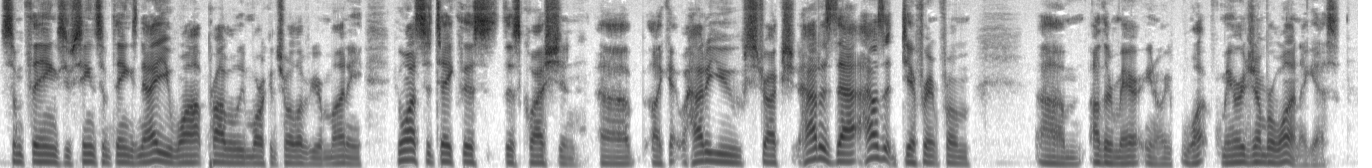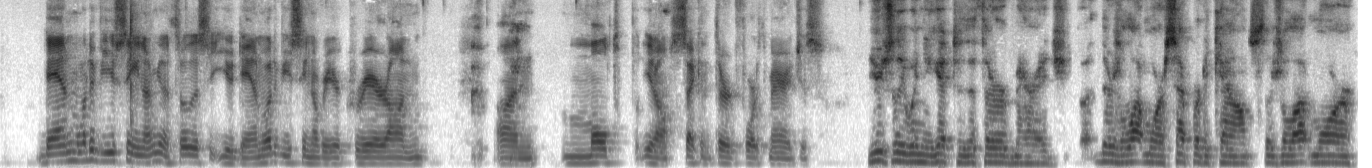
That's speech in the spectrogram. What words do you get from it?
some things, you've seen some things. Now you want probably more control over your money. Who wants to take this this question? Uh, like, how do you structure? How does that? How is it different from um, other marriage? You know, what marriage number one? I guess. Dan, what have you seen? I'm going to throw this at you, Dan. What have you seen over your career on on multiple, you know, second, third, fourth marriages? Usually, when you get to the third marriage, there's a lot more separate accounts. There's a lot more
